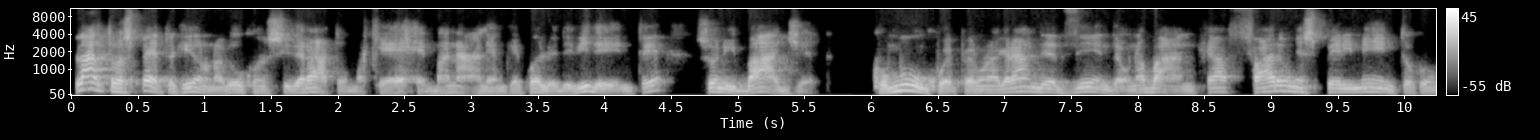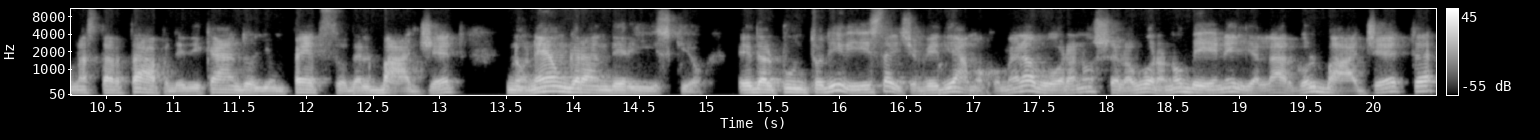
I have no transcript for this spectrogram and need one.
L'altro aspetto che io non avevo considerato, ma che è banale, anche quello ed evidente, sono i budget. Comunque, per una grande azienda, una banca, fare un esperimento con una startup dedicandogli un pezzo del budget non è un grande rischio e dal punto di vista dice vediamo come lavorano, se lavorano bene gli allargo il budget,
